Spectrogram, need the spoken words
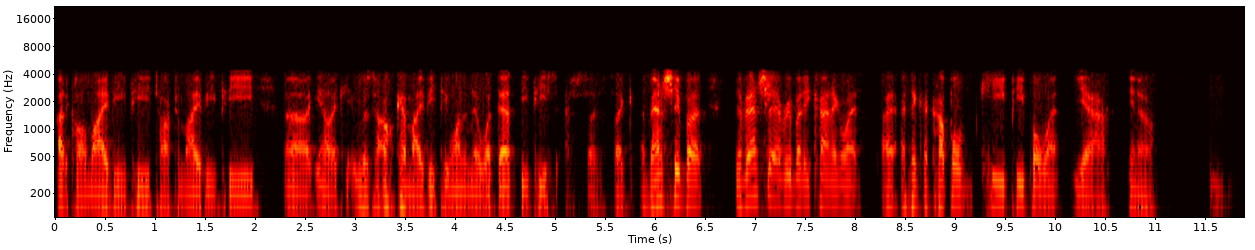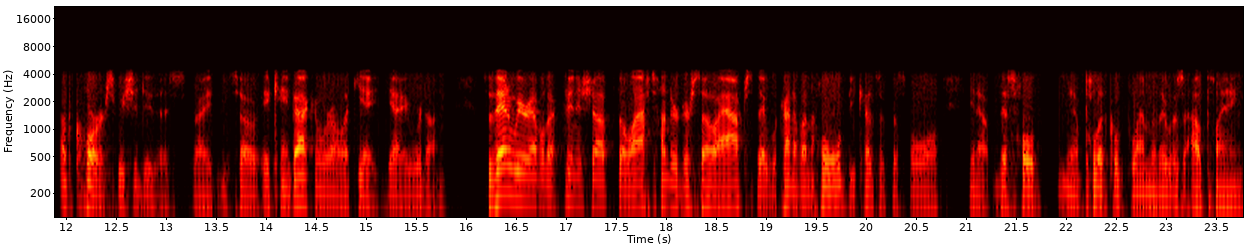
I had to call my VP talk to my VP uh, you know like it was okay my VP wanted to know what that VP says. so it's like eventually but eventually everybody kind of went I, I think a couple key people went yeah you know of course we should do this right and so it came back and we're all like yay yeah we're done so then we were able to finish up the last hundred or so apps that were kind of on hold because of this whole, you know, this whole, you know, political dilemma that was outplaying.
